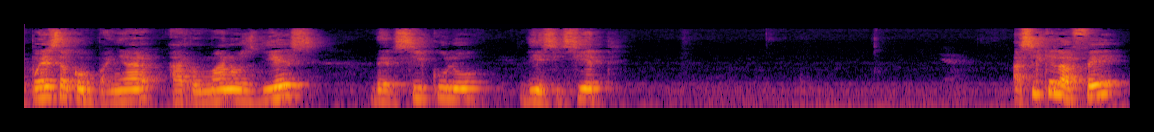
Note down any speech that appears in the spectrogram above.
puedes acompañar a Romanos 10, versículo 17. Así que la fe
